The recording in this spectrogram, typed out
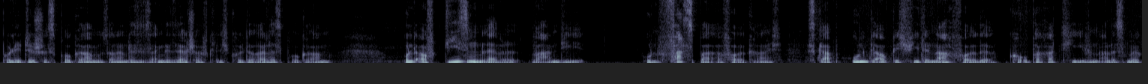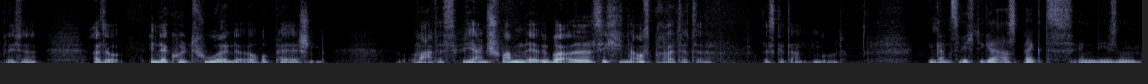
politisches Programm, sondern das ist ein gesellschaftlich-kulturelles Programm. Und auf diesem Level waren die unfassbar erfolgreich. Es gab unglaublich viele Nachfolge, Kooperativen, alles Mögliche. Also in der Kultur, in der europäischen, war das wie ein Schwamm, der überall sich hinausbreitete, das Gedankengut. Ein ganz wichtiger Aspekt in diesem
